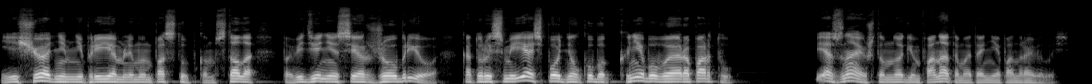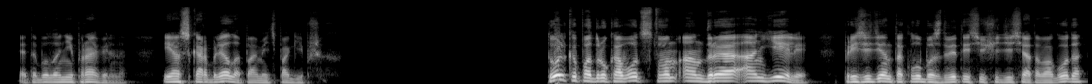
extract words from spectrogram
Еще одним неприемлемым поступком стало поведение Серджио Брио, который, смеясь, поднял кубок к небу в аэропорту. Я знаю, что многим фанатам это не понравилось. Это было неправильно и оскорбляло память погибших. Только под руководством Андреа Аньели, президента клуба с 2010 года,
